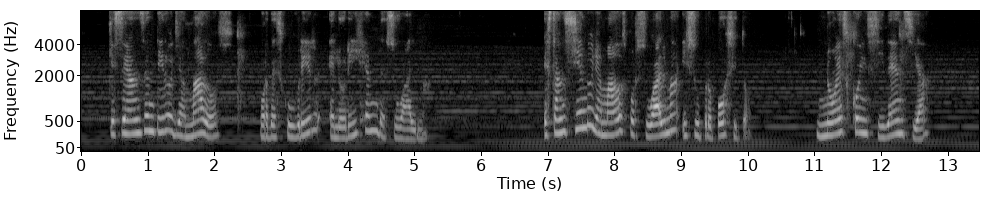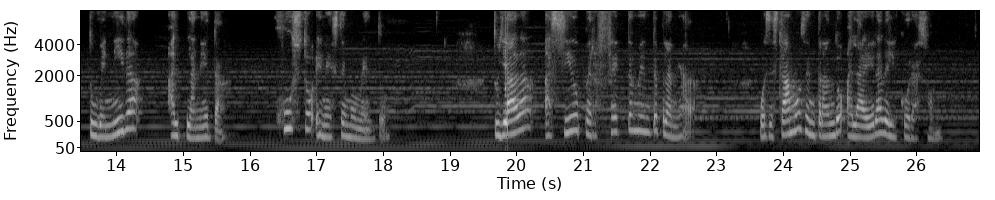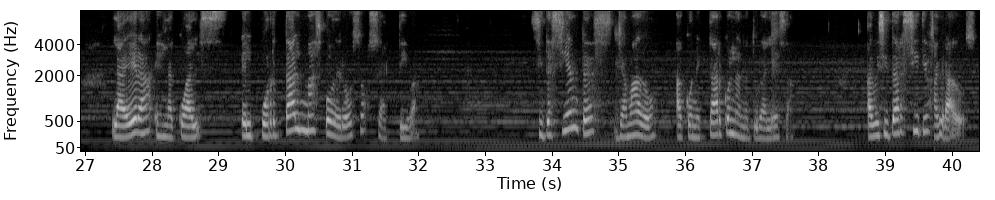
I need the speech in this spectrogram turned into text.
que se han sentido llamados por descubrir el origen de su alma. Están siendo llamados por su alma y su propósito no es coincidencia tu venida al planeta justo en este momento. Tu llegada ha sido perfectamente planeada, pues estamos entrando a la era del corazón, la era en la cual el portal más poderoso se activa. Si te sientes llamado a conectar con la naturaleza, a visitar sitios sagrados,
